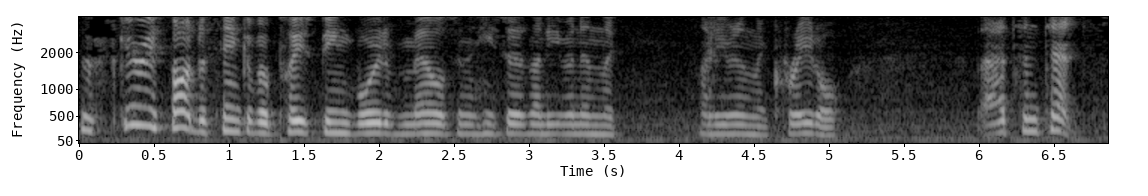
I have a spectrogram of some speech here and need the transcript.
It's a scary thought to think of a place being void of males, and he says not even in the, not even in the cradle. That's intense.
